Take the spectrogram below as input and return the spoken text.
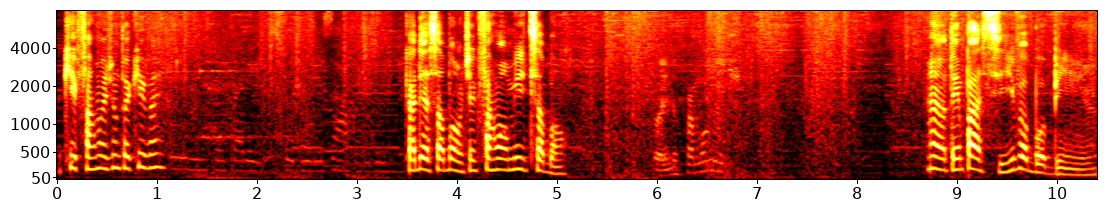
Aqui, farma junto aqui, vai. Cadê sabão? Tinha que farmar o mid, sabão. Tô indo pra mid. Ah, eu tenho passiva, bobinho.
